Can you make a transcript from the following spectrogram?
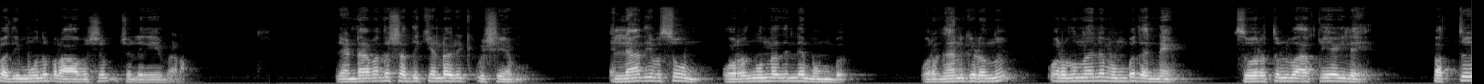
പതിമൂന്ന് പ്രാവശ്യം ചൊല്ലുകയും വേണം. രണ്ടാമത് ശ്രദ്ധിക്കേണ്ട ഒരു വിഷയം എല്ലാ ദിവസവും ഉറങ്ങുന്നതിന്റെ മുമ്പ് ഉറങ്ങാൻ കിടന്ന് ഉറങ്ങുന്നതിന് മുമ്പ് തന്നെ സൂറത്തുൽ വാക്കിയയിലെ പത്ത്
